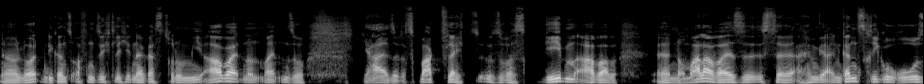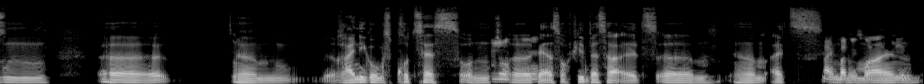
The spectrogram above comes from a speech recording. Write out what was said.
äh, Leuten, die ganz offensichtlich in der Gastronomie arbeiten und meinten so, ja, also das mag vielleicht so- sowas geben, aber äh, normalerweise ist äh, haben wir einen ganz rigorosen äh, ähm, Reinigungsprozess und Mhm. äh, der ist auch viel besser als ähm, ähm, als im Einmal normalen.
